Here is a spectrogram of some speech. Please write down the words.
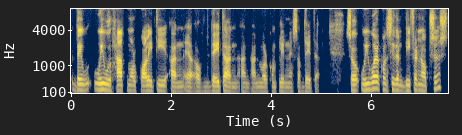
they we will have more quality and uh, of the data and, and and more completeness of data. So we were considering different options,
